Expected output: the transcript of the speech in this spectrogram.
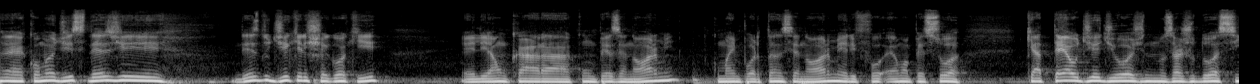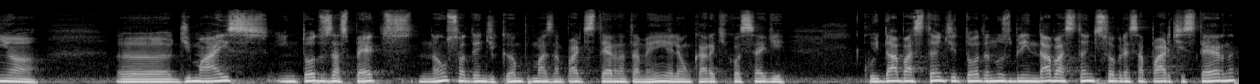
é, como eu disse, desde, desde o dia que ele chegou aqui, ele é um cara com um peso enorme, com uma importância enorme. Ele foi, é uma pessoa que até o dia de hoje nos ajudou assim, ó, uh, demais em todos os aspectos, não só dentro de campo, mas na parte externa também. Ele é um cara que consegue cuidar bastante toda, nos blindar bastante sobre essa parte externa.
